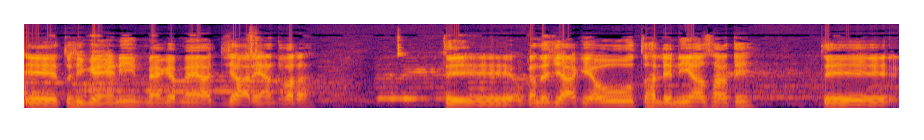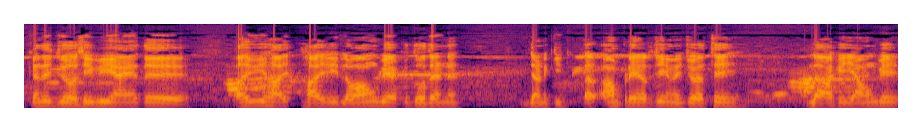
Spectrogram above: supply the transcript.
ਇਹ ਤੁਸੀਂ ਗਏ ਨਹੀਂ ਮੈਂ ਕਿਹਾ ਮੈਂ ਅੱਜ ਜਾ ਰਿਹਾ ਦੁਬਾਰਾ। ਤੇ ਉਹ ਕਹਿੰਦੇ ਜਾ ਕੇ ਆਓ ਹੱਲੇ ਨਹੀਂ ਆ ਸਕਦੇ। ਤੇ ਕਹਿੰਦੇ ਜੋ ਅਸੀਂ ਵੀ ਆਏ ਤੇ ਅਸੀਂ ਵੀ ਹਾ- ਹਾਜ਼ਰੀ ਲਵਾਉਂਗੇ ਇੱਕ ਦੋ ਦਿਨ ਜਾਣ ਕਿ ਆਪਣੇ ਰਜੇਵੇਂ ਚੋਂ ਇੱਥੇ ਲਾ ਕੇ ਜਾਵਾਂਗੇ।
